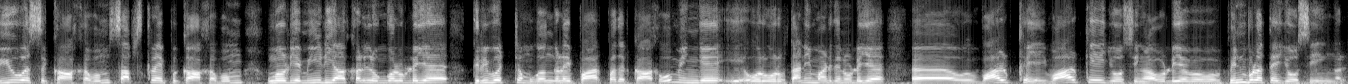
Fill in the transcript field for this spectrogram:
வியூவர்ஸுக்காகவும் சப்ஸ்கிரைப்புக்காகவும் உங்களுடைய மீடியாக்களில் உங்களுடைய திருவற்ற முகங்களை பார்ப்பதற்காகவும் இங்கே ஒரு ஒரு தனி மனிதனுடைய அஹ், வாழ்க்கையை வாழ்க்கையை யோசியுங்கள். அவருடைய பின்புலத்தை யோசியுங்கள்.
